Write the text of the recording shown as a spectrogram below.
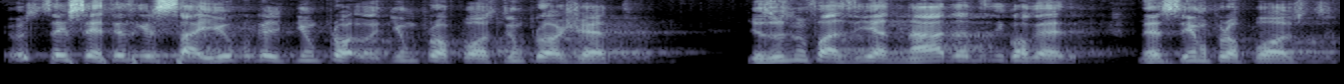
Eu tenho certeza que ele saiu porque ele tinha um, tinha um propósito, tinha um projeto. Jesus não fazia nada de qualquer, né, sem um propósito.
